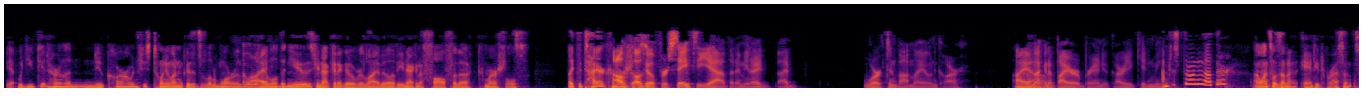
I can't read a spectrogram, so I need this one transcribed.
Yep. Would you get her a new car when she's 21 because it's a little more reliable than used? You're not going to go reliability. You're not going to fall for the commercials, like the tire I'll, commercials. I'll go for safety, yeah, but I mean, I I worked and bought my own car. I, I'm uh, not going to buy her a brand new car. Are you kidding me? I'm just throwing it out there. I once was on an antidepressants,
